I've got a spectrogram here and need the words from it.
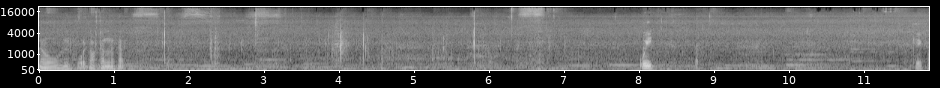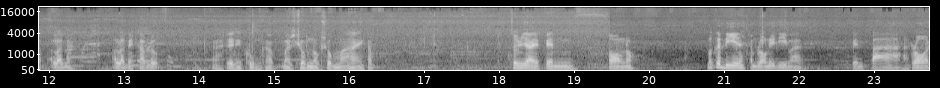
นู่นวนออกทั้งนั้นครับอุ้ยโอเคครับอร่อยไหมอร่อยไหมครับลูก เดินให้คุมครับ มาชมนกชมไม้ครับ ส่วนใหญ่เป็นตองเนาะมันก็ดีนะจำลองได้ดีมาก เป็นป่าร้อน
